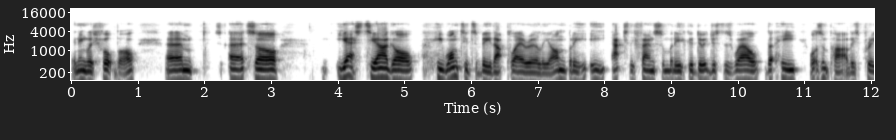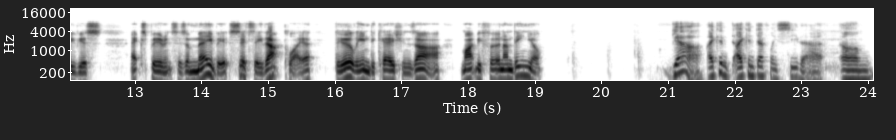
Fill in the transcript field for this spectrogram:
in English football. Um, uh, so yes, Thiago, he wanted to be that player early on, but he, he actually found somebody who could do it just as well that he wasn't part of his previous experiences. And maybe at City, that player, the early indications are, might be Fernandinho. Yeah, I can I can definitely see that. Um,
